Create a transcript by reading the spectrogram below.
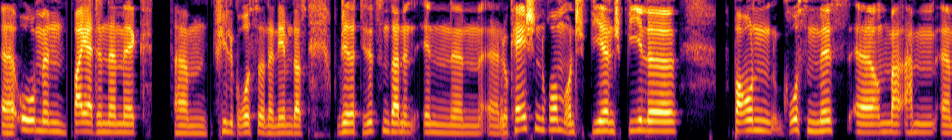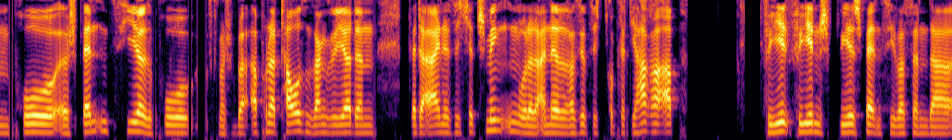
äh, Omen, Biodynamic, ähm, viele große Unternehmen das. Und wie gesagt, die sitzen dann in, in, in äh, Location rum und spielen Spiele, bauen großen Mist äh, und haben ähm, pro äh, Spendenziel, also pro, zum Beispiel bei ab 100.000 sagen sie ja, dann wird der eine sich jetzt schminken oder der andere rasiert sich komplett die Haare ab. Für, je, für jeden Spiel Spendenziel, was dann da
